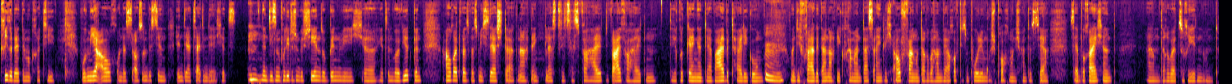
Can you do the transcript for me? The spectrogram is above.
Krise der Demokratie, wo mir auch, und das ist auch so ein bisschen in der Zeit, in der ich jetzt in diesem politischen Geschehen so bin, wie ich äh, jetzt involviert bin, auch etwas, was mich sehr stark nachdenken lässt, dieses Verhalten, Wahlverhalten, die Rückgänge der Wahlbeteiligung mhm. und die Frage danach, wie kann man das eigentlich auffangen? Und darüber haben wir auch auf diesem Podium gesprochen und ich fand das sehr, sehr bereichernd, ähm, darüber zu reden und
